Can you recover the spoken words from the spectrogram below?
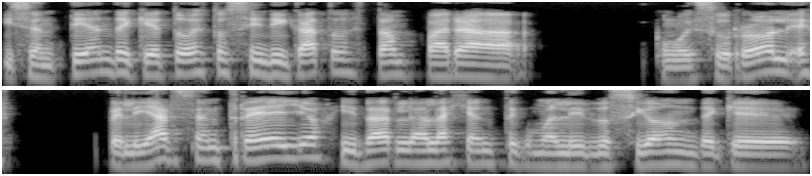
y se entiende que todos estos sindicatos están para, como que su rol es pelearse entre ellos y darle a la gente como la ilusión de que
